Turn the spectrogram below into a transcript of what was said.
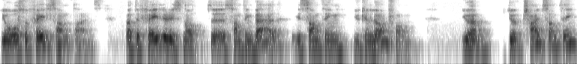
you also fail sometimes. But the failure is not uh, something bad. It's something you can learn from. You have you have tried something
